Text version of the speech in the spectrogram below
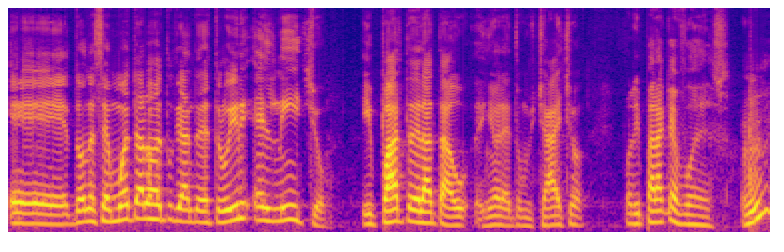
eh, donde se muestra a los estudiantes destruir el nicho y parte del ataúd. Señores, estos muchachos... ¿Pero ¿Y para qué fue eso? ¿Mm?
